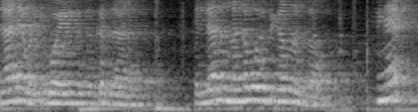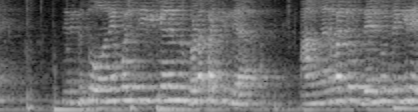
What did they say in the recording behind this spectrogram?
ഞാൻ എവിടേക്ക് പോയാലും നിങ്ങൾക്ക് എന്താണ്? എല്ലാം നിങ്ങളെ ബോധിപ്പിക്കണമെന്നുണ്ടോ? പിന്നെ? നിനക്ക് തോന്നിയ പോലെ ജീവിക്കാനൊന്നും ഇവിടെ പറ്റില്ല. അങ്ങനെ വല്ല ഉദ്ദേശം ഉണ്ടെങ്കിലേ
